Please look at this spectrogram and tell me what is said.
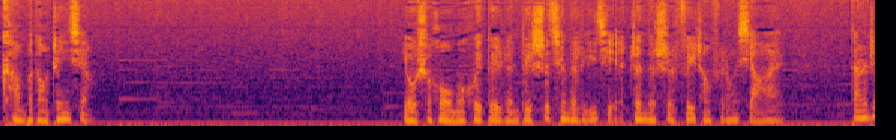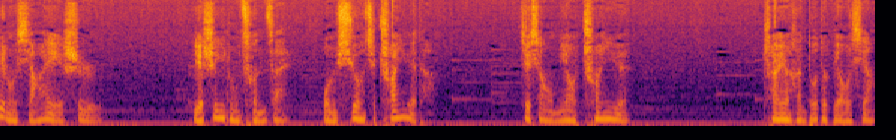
看不到真相。有时候我们会对人对事情的理解真的是非常非常狭隘，但是这种狭隘也是，也是一种存在。我们需要去穿越它，就像我们要穿越，穿越很多的表象，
